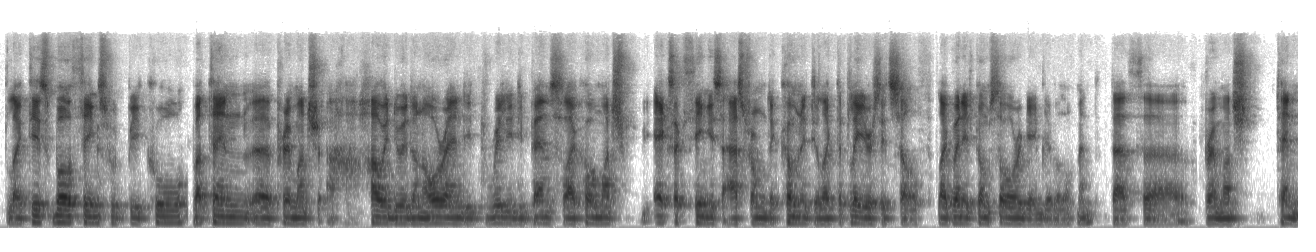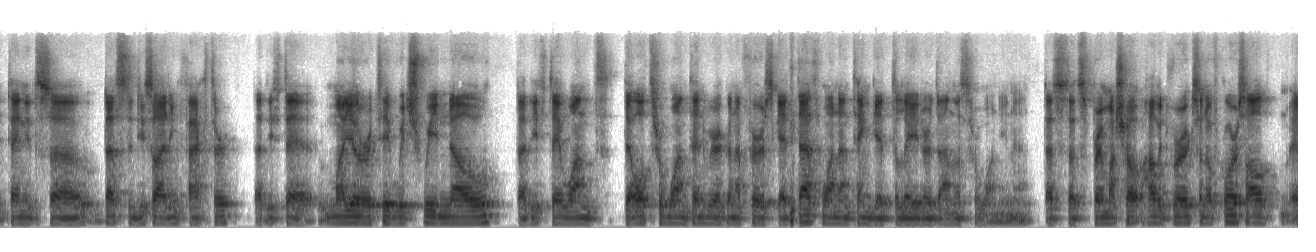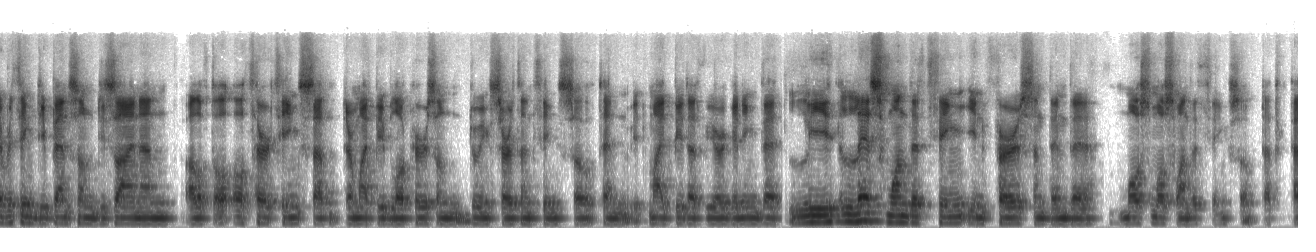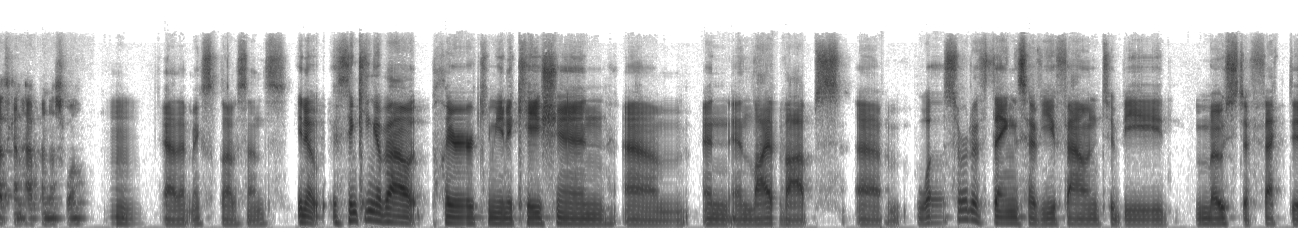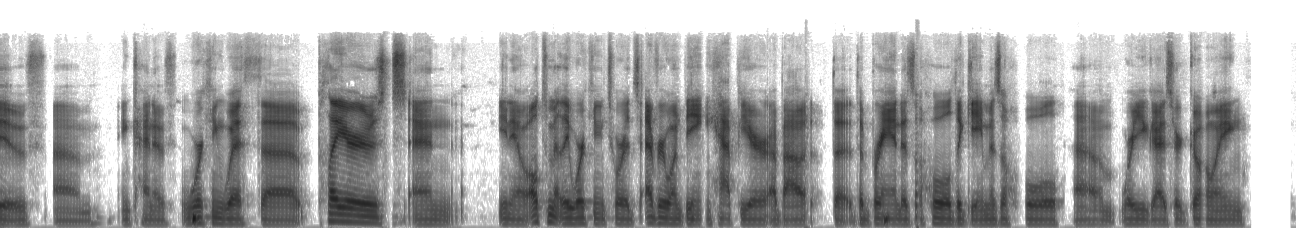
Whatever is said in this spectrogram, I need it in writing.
Like these both things would be cool but then uh, pretty much how we do it on our end it really depends like how much exact thing is asked from the community like the players itself. Like when it comes to our game development that uh, pretty much then then it's uh, that's the deciding factor that if the majority which we know that if they want the author one then we're gonna first get that one and then get the later the another one you know. That's that's pretty much how, how it works. And of course all everything depends on design and all of the other things that there might be blockers on doing certain things. So then it might be that we are getting the le- less wanted thing in first and then the most most wanted thing. So that that can happen as well. Mm. Yeah, that makes a lot of sense. You know, thinking about player communication um, and and live ops, um, what sort of things have you found to be most effective um, in kind of working with uh, players and you know ultimately working towards everyone being happier about the the brand as a whole, the game as a whole, um, where you guys are going?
